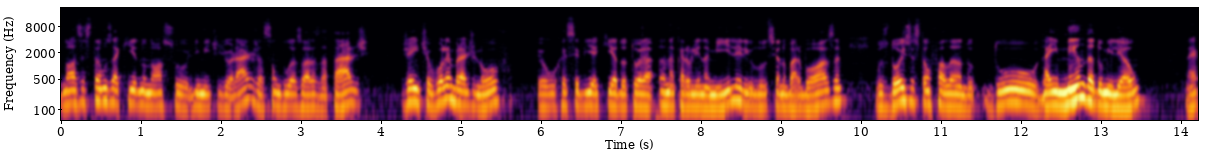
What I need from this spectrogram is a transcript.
Nós estamos aqui no nosso limite de horário, já são duas horas da tarde. Gente, eu vou lembrar de novo, eu recebi aqui a doutora Ana Carolina Miller e o Luciano Barbosa. Os dois estão falando do, da emenda do milhão. Né?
